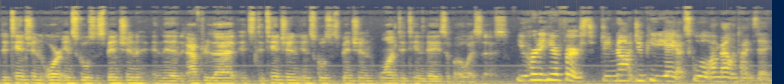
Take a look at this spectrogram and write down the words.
detention, or in-school suspension. And then after that, it's detention, in-school suspension, one to 10 days of OSS. You heard it here first. Do not do PDA at school on Valentine's Day.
